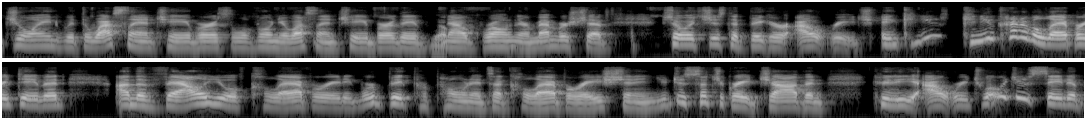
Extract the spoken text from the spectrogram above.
joined with the Westland Chamber, it's the Livonia Westland Chamber. They've yep. now grown their membership, so it's just a bigger outreach. And can you can you kind of elaborate, David, on the value of collaborating? We're big proponents on collaboration, and you do such a great job in community outreach. What would you say to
